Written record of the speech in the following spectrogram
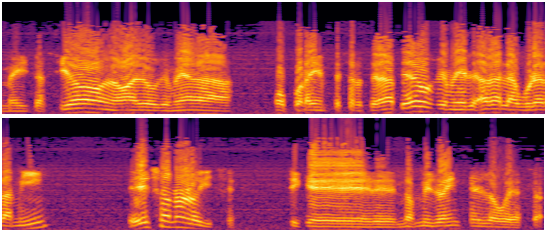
meditación o algo que me haga, o por ahí empezar terapia, algo que me haga laburar a mí. Eso no lo hice, así que en 2020 lo voy a hacer.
